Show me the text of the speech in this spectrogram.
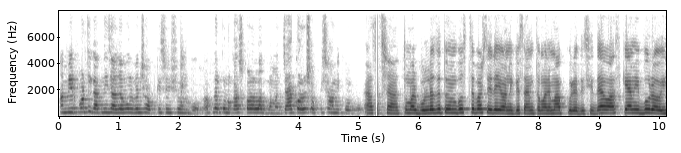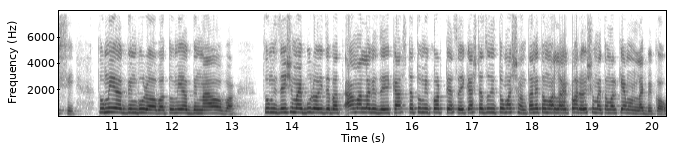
আমি এরপর থেকে আপনি যা যা বলবেন সব কিছুই শুনব। আপনার কোনো কাজ করা লাগবে না যা করো সব কিছু আমি করব। আচ্ছা তোমার বললে যে তুমি বুঝতে পারছ এটাই অনেক কিছু আমি তোমারে মাফ করে দিছি। দেও আজকে আমি বুড়ো হইছি। তুমিও একদিন বুড়ো হবা তুমিও একদিন মা হবা। তুমি যে সময় বুড়ো হয়ে যাবা আমার লাগে যে কাজটা তুমি করতে আছো এই কাজটা যদি তোমার সন্তানে তোমার লাগে করে ওই সময় তোমার কেমন লাগবে কও?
